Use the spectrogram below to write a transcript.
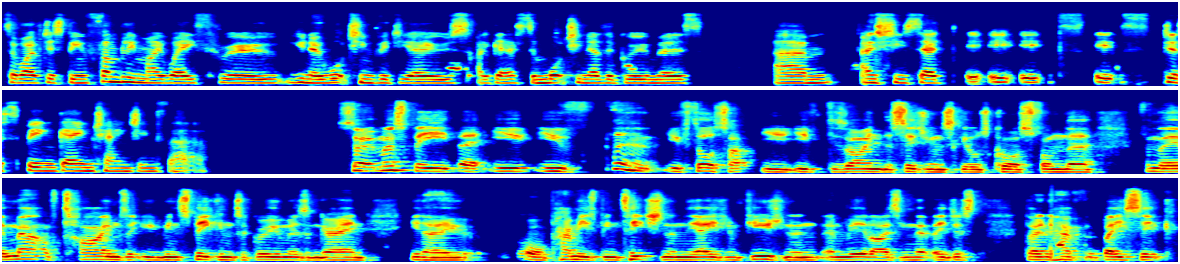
So I've just been fumbling my way through, you know, watching videos, I guess, and watching other groomers. Um, and she said it, it, it's it's just been game changing for her. So it must be that you you've you've thought up you you've designed the scissoring skills course from the from the amount of times that you've been speaking to groomers and going, you know, or Pammie's been teaching them the Asian fusion and, and realizing that they just don't have the basic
